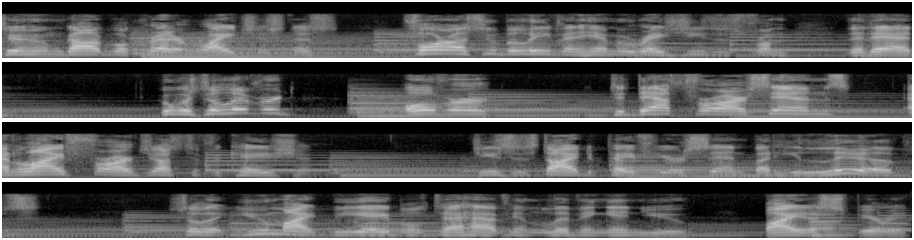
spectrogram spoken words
to whom God will credit righteousness. For us who believe in him who raised Jesus from the dead, who was delivered over to death for our sins and life for our justification. Jesus died to pay for your sin, but he lives so that you might be able to have him living in you by his Spirit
